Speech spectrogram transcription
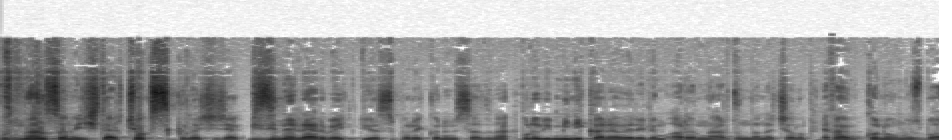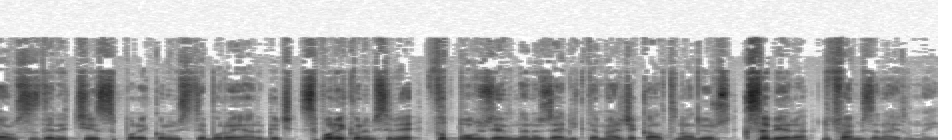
Bundan sonra işler çok sıkılaşacak. Bizi neler bekliyor spor ekonomisi adına? Buna bir mini kara verelim. Aranın ardından açalım. Efendim konuğumuz bağımsız denetçi spor ekonomisti Bora Yargıç. Spor ekonomisini futbol üzerinden özellikle mercek altına alıyoruz. Kısa bir ara lütfen bizden ayrılmayın.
